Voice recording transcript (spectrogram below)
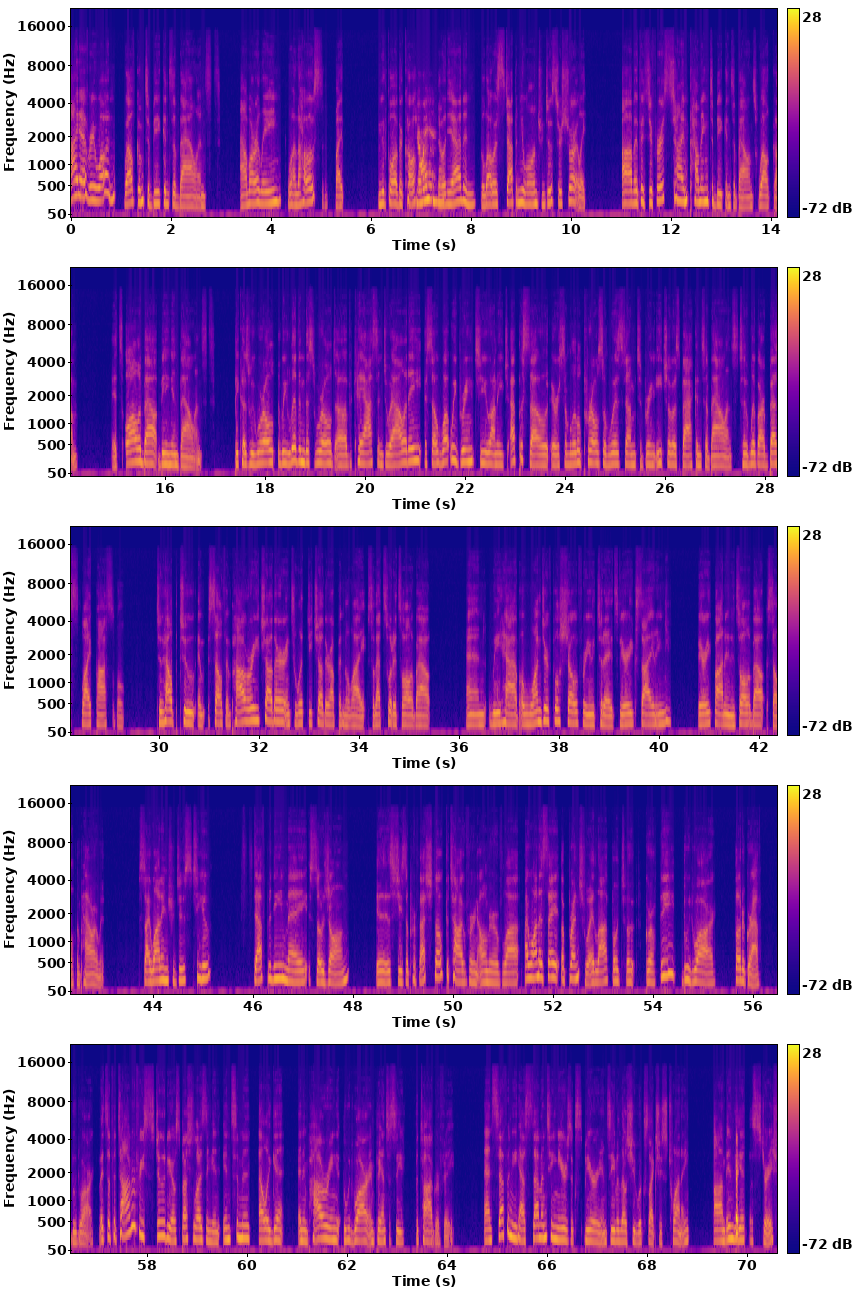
Hi, everyone. Welcome to Beacons of Balance. I'm Arlene, one of the hosts. My beautiful other co-host, Joanne. Joanne, and Lois Stephanie will introduce her shortly. Um, if it's your first time coming to Beacons of Balance, welcome. It's all about being in balance because we world we live in this world of chaos and duality. So what we bring to you on each episode are some little pearls of wisdom to bring each of us back into balance, to live our best life possible, to help to self empower each other and to lift each other up in the light. So that's what it's all about. And we have a wonderful show for you today. It's very exciting, very fun, and it's all about self empowerment. So I want to introduce to you Stephanie May Saujon. is she's a professional photographer and owner of La, I want to say the French way, La Photographie Boudoir, Photograph Boudoir. It's a photography studio specializing in intimate, elegant, and empowering boudoir and fantasy photography. And Stephanie has 17 years experience, even though she looks like she's 20 um, in the industry.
